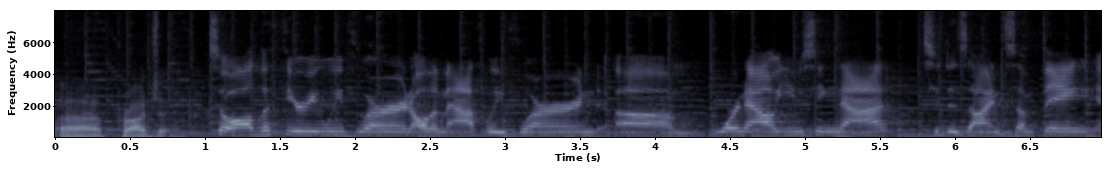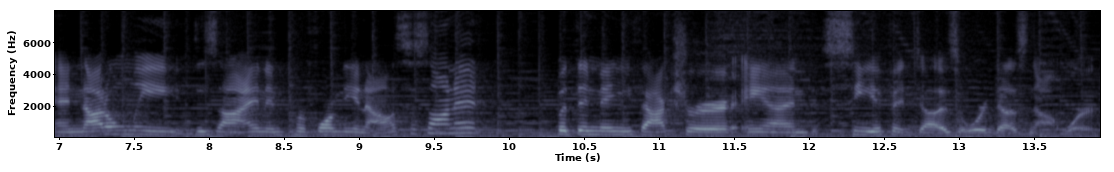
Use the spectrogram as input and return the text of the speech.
uh, project. So all the theory we've learned, all the math we've learned, um, we're now using that to design something and not only design and perform the analysis on it, but then manufacture and see if it does or does not work.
